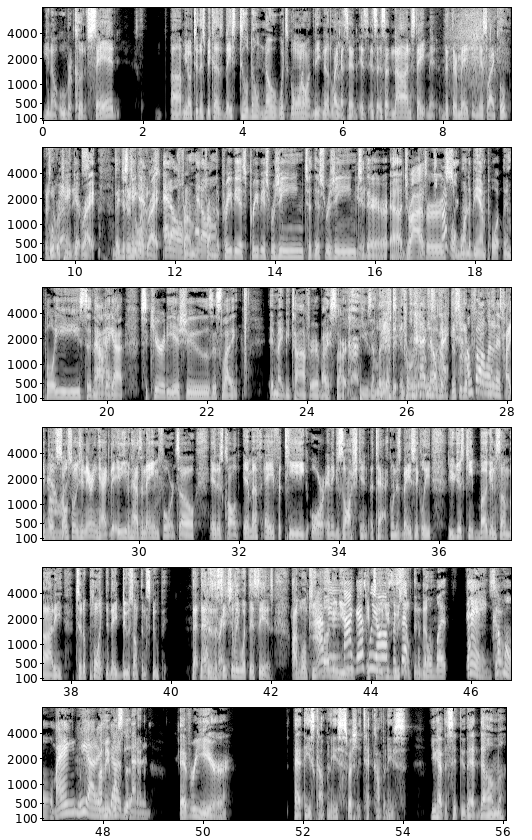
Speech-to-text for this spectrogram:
you know, Uber could have said um, you know, to this because they still don't know what's going on. You know, like mm-hmm. I said, it's, it's, it's a non-statement that they're making. It's like Uber no can't get right. They just there's can't no get right at all from, at all. from the previous, previous regime to this regime yeah. to their, uh, drivers want to be empo- employees to now right. they got security issues. It's like, it may be time for everybody to start using Lyft. Yeah, the, for real. This, no, is a, this is a I'm prevalent type of social engineering hack. It even has a name for it. So it is called MFA fatigue or an exhaustion attack. When it's basically you just keep bugging somebody to the point that they do something stupid. That that That's is essentially crazy. what this is. I'm gonna keep I bugging mean, you I guess we until you do something dumb. But dang, so, come on, man, we gotta. I mean, gotta be the, better than every year at these companies, especially tech companies, you have to sit through that dumb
